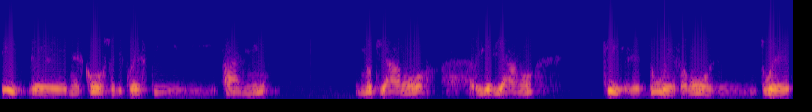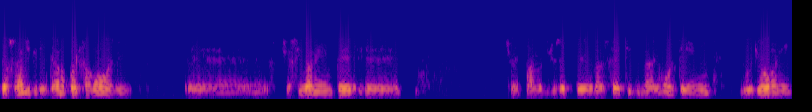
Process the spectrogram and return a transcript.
e eh, nel corso di questi anni notiamo, rileviamo che eh, due famosi, due personaggi che diventeranno poi famosi eh, successivamente, eh, cioè parlo di Giuseppe Valsecchi e di Mario Molteni, due giovani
